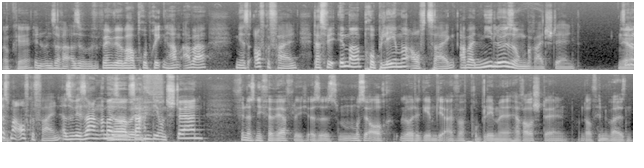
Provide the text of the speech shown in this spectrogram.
Okay. in unserer, also wenn wir überhaupt Rubriken haben, aber mir ist aufgefallen, dass wir immer Probleme aufzeigen, aber nie Lösungen bereitstellen. Ist dir das mal aufgefallen? Also wir sagen immer Ja, so Sachen, die uns stören. Ich finde das nicht verwerflich. Also es muss ja auch Leute geben, die einfach Probleme herausstellen und darauf hinweisen.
